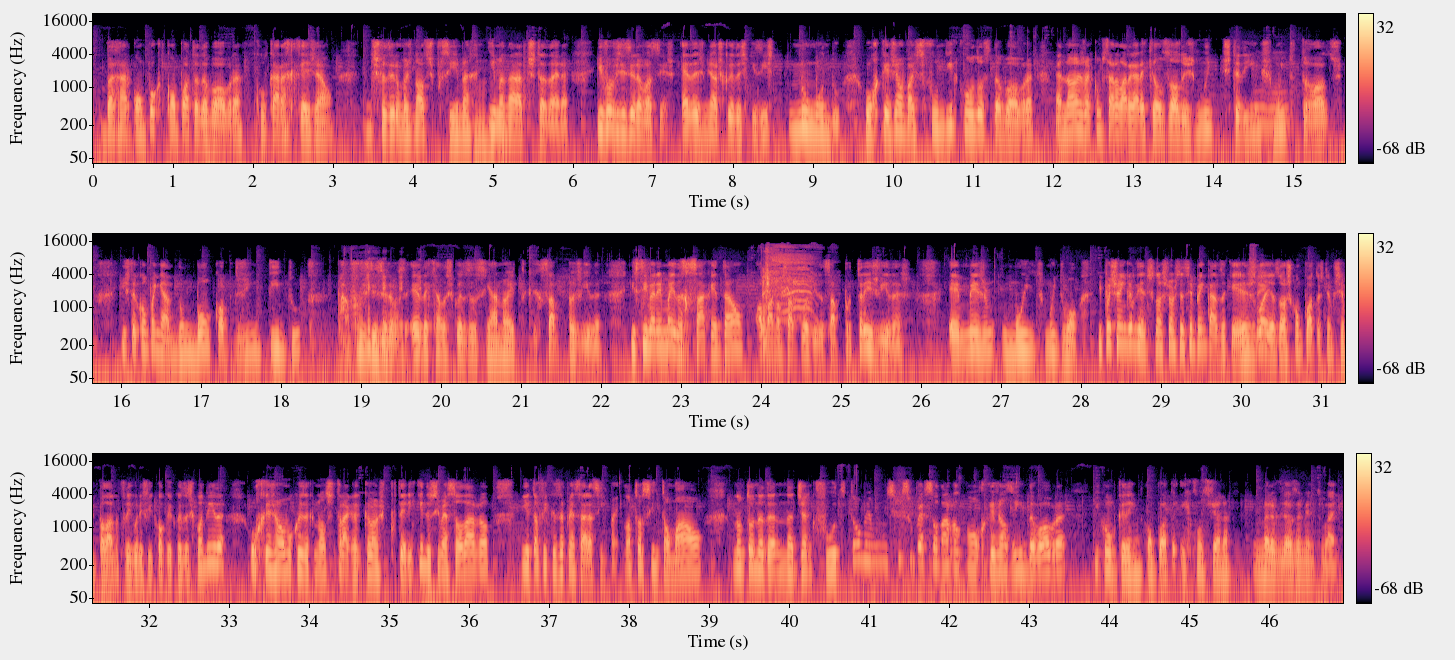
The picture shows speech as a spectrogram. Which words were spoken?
barrar com um pouco de compota de abóbora, colocar requeijão, desfazer umas nozes por cima e mandar à tostadeira. E vou-vos dizer a vocês, é das melhores coisas que existe no mundo. O requeijão vai se fundir com o doce de abóbora, a noz vai começar a largar aqueles óleos muito tostadinhos, Uhum. muito terrosos, isto acompanhado de um bom copo de vinho tinto. Pá, vou-vos dizer a vocês, é daquelas coisas assim à noite que sabe para a vida. E se estiverem meio de ressaca, então, opa, não sabe pela vida, sabe por três vidas. É mesmo muito, muito bom. E depois são ingredientes que nós vamos ter sempre em casa, que é as Sim. geleias ou as compotas, temos sempre para lá no frigorífico qualquer coisa escondida. O requeijão é uma coisa que não se estraga, que acabamos por ter e que ainda assim é saudável. E então ficas a pensar assim, bem, não estou assim tão mal, não estou nadando na junk food, estou mesmo assim super saudável com o requeijãozinho da abóbora e com um bocadinho de compota e que funciona maravilhosamente bem.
